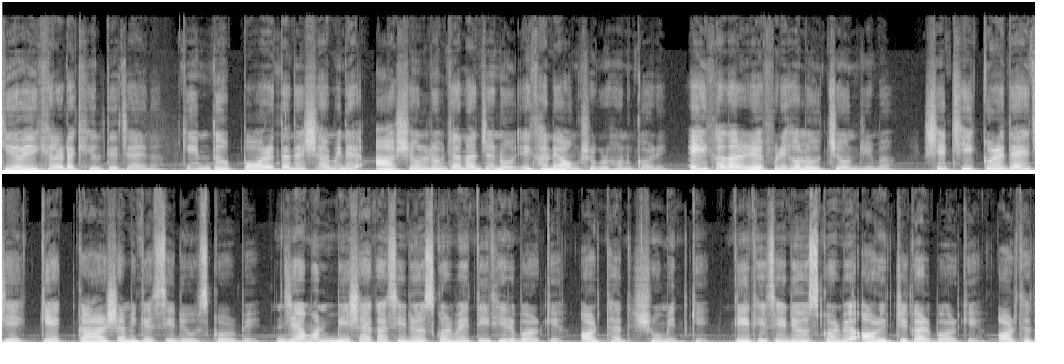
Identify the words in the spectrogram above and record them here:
কেউ এই খেলাটা খেলতে চায় না। কিন্তু পরে তাদের স্বামীদের আসল রূপ জানার জন্য এখানে অংশগ্রহণ করে। এই খেলার রেফারি হলো চন্দ্রিমা। সে ঠিক করে দেয় যে কে কার স্বামীকে সিডিউস করবে। যেমন বিশাখা সিডিউস করবে তিথির বরকে, অর্থাৎ সুমিতকে। তিথি সিডিউস করবে অরিত্রিকার বরকে, অর্থাৎ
